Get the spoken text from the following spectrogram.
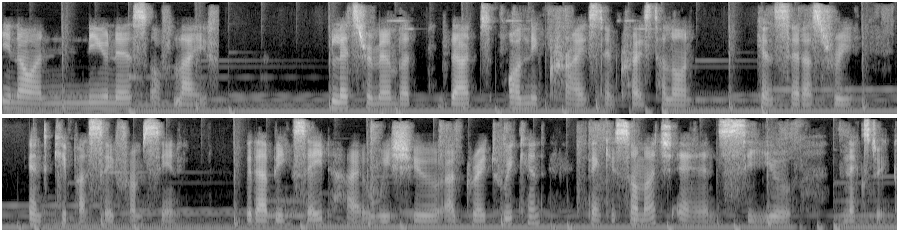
in our newness of life, let's remember that only Christ and Christ alone can set us free and keep us safe from sin. With that being said, I wish you a great weekend. Thank you so much and see you next week.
